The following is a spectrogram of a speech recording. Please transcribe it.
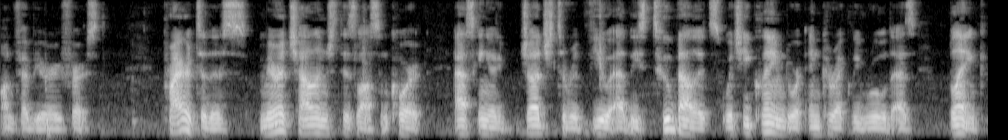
on February 1st. Prior to this, Mirra challenged his loss in court, asking a judge to review at least two ballots which he claimed were incorrectly ruled as blank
